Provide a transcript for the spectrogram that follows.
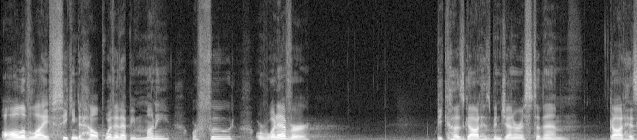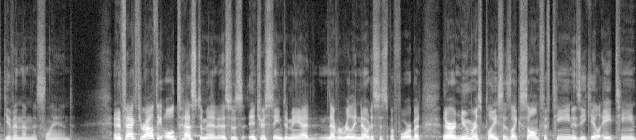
all of life, seeking to help, whether that be money or food or whatever, because God has been generous to them. God has given them this land. And in fact, throughout the Old Testament, this was interesting to me. I'd never really noticed this before, but there are numerous places like Psalm 15, Ezekiel 18,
